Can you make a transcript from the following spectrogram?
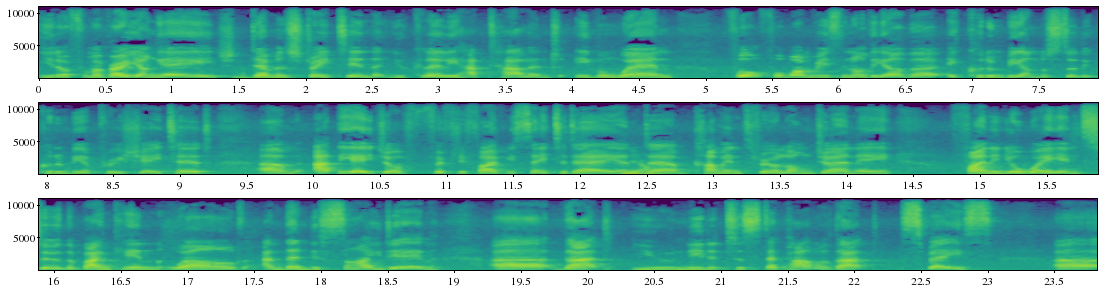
you know, from a very young age, demonstrating that you clearly had talent, even when. For, for one reason or the other, it couldn't be understood, it couldn't be appreciated. Um, at the age of 55, you say today, and Yeah. um, coming through a long journey, finding your way into the banking world, and then deciding uh, that you needed to step out of that space, uh,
